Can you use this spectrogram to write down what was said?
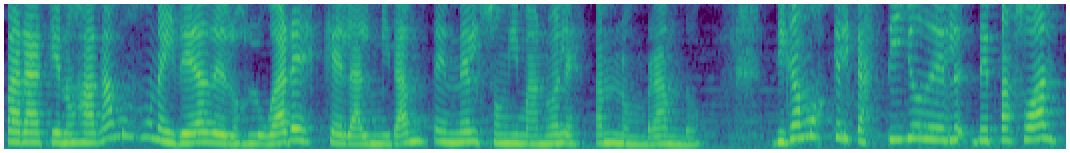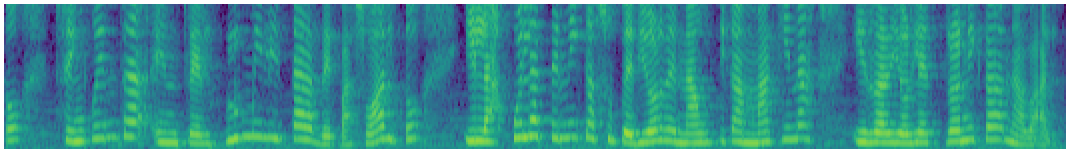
Para que nos hagamos una idea de los lugares que el almirante Nelson y Manuel están nombrando, digamos que el castillo de, de, Paso Alto se encuentra entre el Club Militar de Paso Alto y la Escuela Técnica Superior de Náutica, Máquinas y Radioelectrónica Naval.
